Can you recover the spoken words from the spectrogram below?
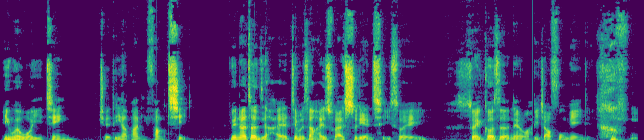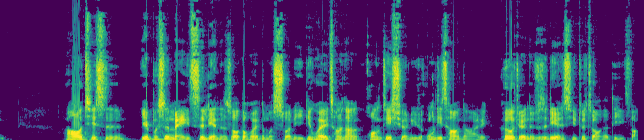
因为我已经决定要把你放弃。因为那阵子还基本上还是处在失恋期，所以所以歌词的内容比较负面一点。然后其实也不是每一次练的时候都会那么顺利，一定会唱唱忘记旋律，忘记唱到哪里。可是我觉得那就是练习最重要的地方，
